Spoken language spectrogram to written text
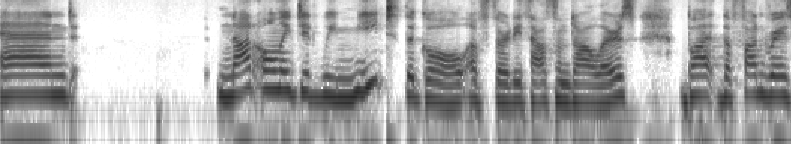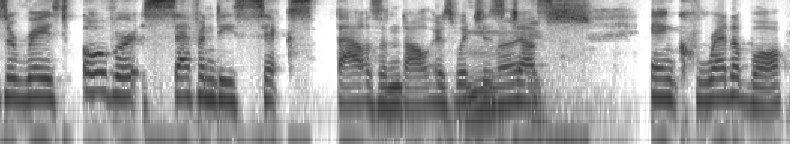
And not only did we meet the goal of $30,000, but the fundraiser raised over $76,000, which is Nice. just incredible.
